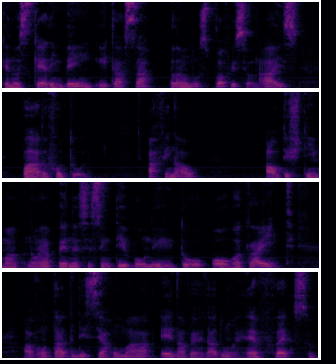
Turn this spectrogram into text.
que nos querem bem e traçar planos profissionais para o futuro. Afinal, autoestima não é apenas se sentir bonito ou atraente a vontade de se arrumar é, na verdade, um reflexo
